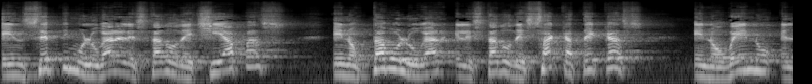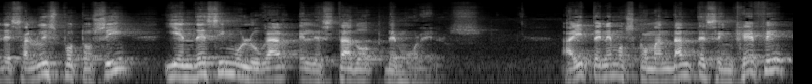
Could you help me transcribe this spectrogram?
En séptimo lugar, el Estado de Chiapas. En octavo lugar, el Estado de Zacatecas. En noveno, el de San Luis Potosí y en décimo lugar el estado de Morelos. Ahí tenemos comandantes en jefe,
